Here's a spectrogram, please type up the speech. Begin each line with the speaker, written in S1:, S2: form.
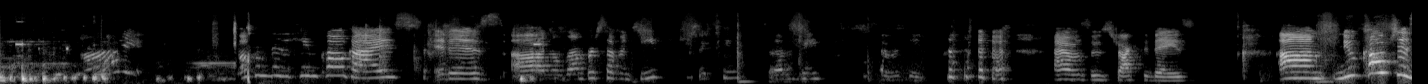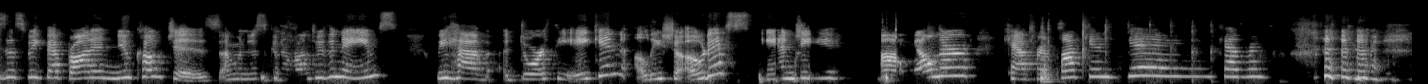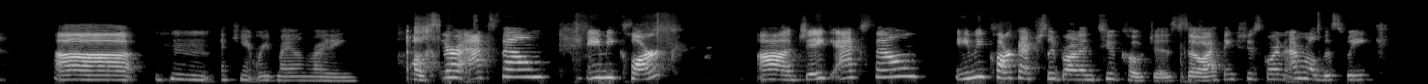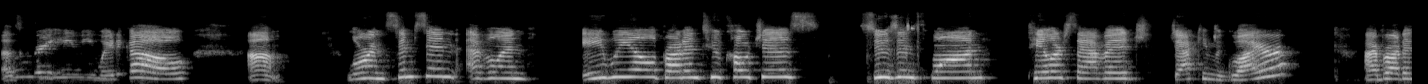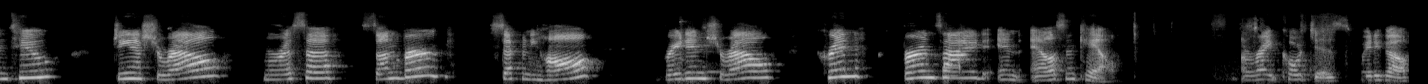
S1: All right. Welcome to the team call, guys. It is uh, November 17th, 16th, 17th, 17th. I always lose track of days. Um, new coaches this week that brought in new coaches. I'm just going to run through the names. We have Dorothy Aiken, Alicia Otis, Angie uh, Melner, Catherine Plotkin. Yay, Catherine. uh, hmm, I can't read my own writing. Oh, Sarah Axelm, Amy Clark, uh, Jake Axelm. Amy Clark actually brought in two coaches, so I think she's going Emerald this week. That's great, Amy. Way to go. Um, Lauren Simpson, Evelyn Aweel brought in two coaches. Susan Swan, Taylor Savage, Jackie McGuire. I brought in two. Gina Sherrill, Marissa Sunberg, Stephanie Hall, Braden Sherrill, Corinne Burnside, and Allison Kale. All right, coaches, way to go.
